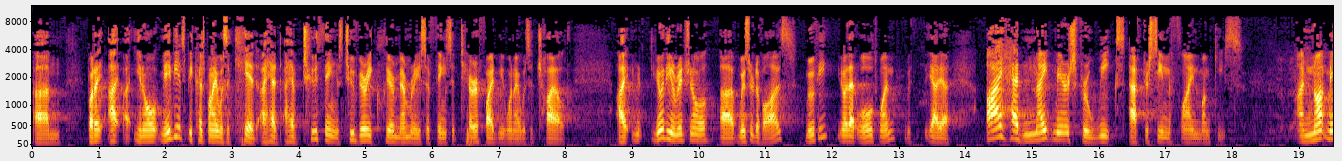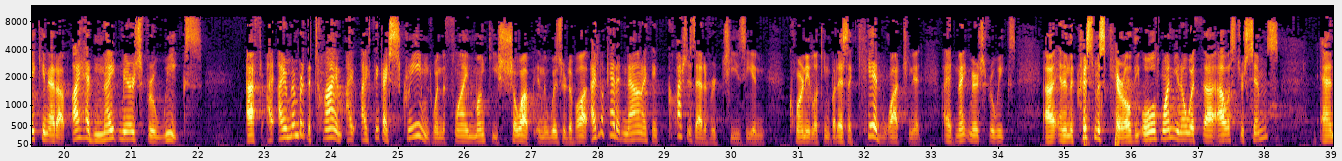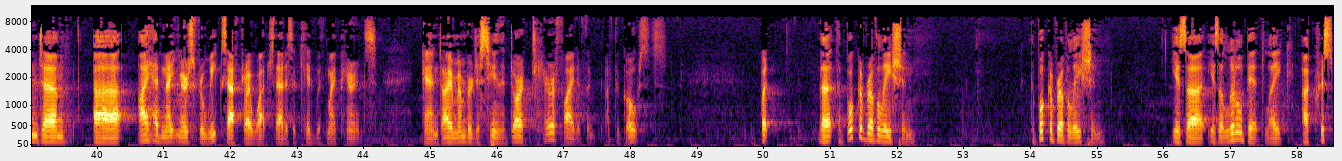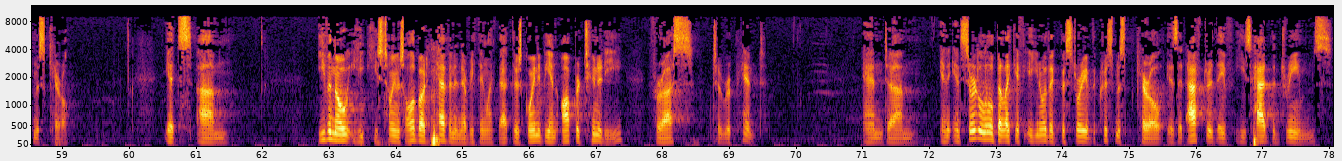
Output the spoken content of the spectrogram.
Um, but I, I, you know, maybe it's because when I was a kid, I had, I have two things, two very clear memories of things that terrified me when I was a child. I, you know the original uh, Wizard of Oz movie? You know that old one? With, yeah, yeah. I had nightmares for weeks after seeing the flying monkeys. I'm not making that up. I had nightmares for weeks after. I, I remember at the time, I, I think I screamed when the flying monkeys show up in the Wizard of Oz. I look at it now and I think, gosh, is that ever cheesy and corny looking, but as a kid watching it, I had nightmares for weeks. Uh, and in the Christmas Carol, the old one, you know, with uh, Alastair Sims, and um, uh, I had nightmares for weeks after I watched that as a kid with my parents. And I remember just sitting in the dark, terrified of the, of the ghosts. But the, the book of Revelation, the book of Revelation is a, is a little bit like a Christmas carol. It's, um, even though he, he's telling us all about heaven and everything like that, there's going to be an opportunity for us to repent. And, um, and it's sort of a little bit like if you know the, the story of the Christmas Carol is that after they've, he's had the dreams,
